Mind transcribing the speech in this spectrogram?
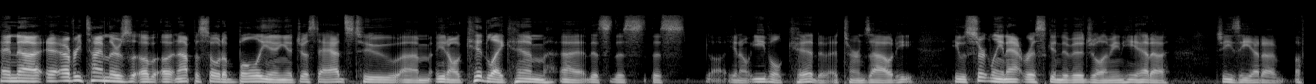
and uh, every time there's a, an episode of bullying, it just adds to um, you know a kid like him, uh, this this this uh, you know evil kid. It turns out he he was certainly an at-risk individual. I mean, he had a, geez, he had a, a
